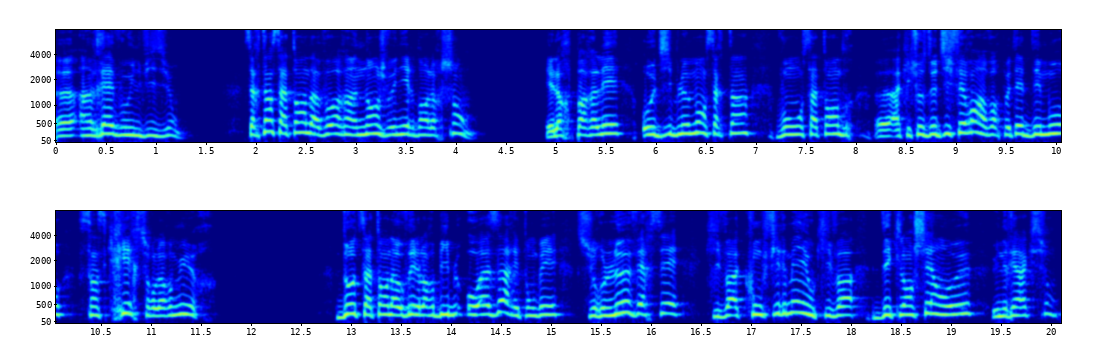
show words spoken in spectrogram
euh, un rêve ou une vision. Certains s'attendent à voir un ange venir dans leur chambre et leur parler audiblement. Certains vont s'attendre euh, à quelque chose de différent, à voir peut-être des mots s'inscrire sur leur mur. D'autres s'attendent à ouvrir leur Bible au hasard et tomber sur le verset qui va confirmer ou qui va déclencher en eux une réaction.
